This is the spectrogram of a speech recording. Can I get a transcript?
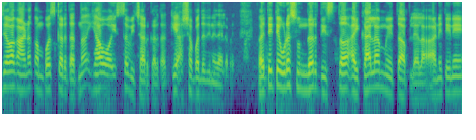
जेव्हा गाणं कंपोज करतात ना ह्या व्हॉइसचा विचार करतात की अशा पद्धतीने जायला पाहिजे. ते तेवढं सुंदर दिसतं ऐकायला मिळतं आपल्याला. आणि तिने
